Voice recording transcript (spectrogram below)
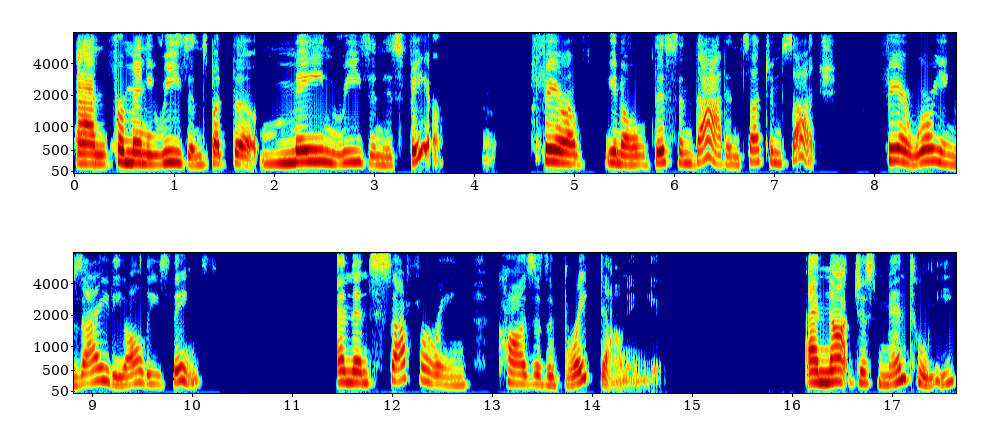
And for many reasons, but the main reason is fear fear of, you know, this and that and such and such, fear, worry, anxiety, all these things. And then suffering causes a breakdown in you and not just mentally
